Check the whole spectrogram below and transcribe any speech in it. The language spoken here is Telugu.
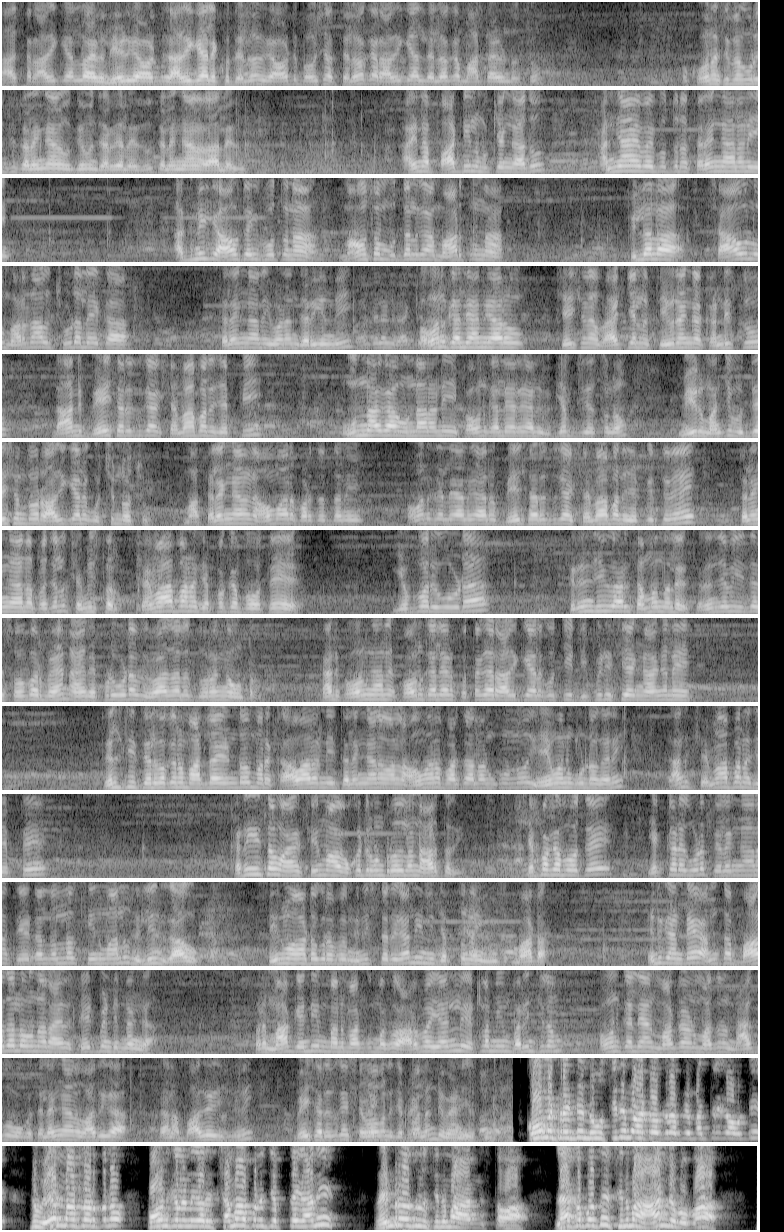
రాష్ట్ర రాజకీయాల్లో ఆయన లేడు కాబట్టి రాజకీయాలు ఎక్కువ తెలియదు కాబట్టి బహుశా తెలియక రాజకీయాలు తెలియక మాట్లాడి ఉండొచ్చు. కోనసీమ గురించి తెలంగాణ ఉద్యమం జరగలేదు తెలంగాణ రాలేదు. అయినా పార్టీలు ముఖ్యం కాదు అన్యాయం అయిపోతున్న తెలంగాణని అగ్నికి ఆవుతైపోతున్న మాంసం ముద్దలుగా మారుతున్న పిల్లల చావులు మరణాలు చూడలేక తెలంగాణ ఇవ్వడం జరిగింది. పవన్ కళ్యాణ్ గారు చేసిన వ్యాఖ్యలను తీవ్రంగా ఖండిస్తూ దాన్ని బేషరతుగా క్షమాపణ చెప్పి ఉన్నాగా ఉండాలని పవన్ కళ్యాణ్ గారిని విజ్ఞప్తి చేస్తున్నాం. మీరు మంచి ఉద్దేశంతో రాజకీయాలకు వచ్చిండొచ్చు. మా తెలంగాణని అవమానపరచొద్దని పవన్ కళ్యాణ్ గారు బేషరతుగా క్షమాపణ చెప్పితేనే తెలంగాణ ప్రజలు క్షమిస్తారు. క్షమాపణ చెప్పకపోతే ఎవ్వరు కూడా చిరంజీవి గారికి సంబంధం లేదు. Chiranjeevi is a superman ఆయన ఎప్పుడు కూడా వివాదాలకు దూరంగా ఉంటారు. కానీ పవన్ కానీ పవన్ కళ్యాణ్ కొత్తగా రాజకీయాలకు వచ్చి డిప్యూటీ సీఎం కాగానే తెలిసి తెలియకనే మాట్లాడిండో మరి కావాలని తెలంగాణ వాళ్ళని అవమానపరచాలనుకుండో ఏమనుకుండో కానీ దానికి క్షమాపణ చెప్తే కనీసం ఆయన సినిమా ఒకటి రెండు రోజులన్న ఆడుతుంది. చెప్పకపోతే ఎక్కడ కూడా తెలంగాణ థియేటర్లలో సినిమాలు రిలీజ్ కావు. సినిమా ఆటోగ్రఫర్ మినిస్టర్గా నేను చెప్తున్నా మాట. ఎందుకంటే అంత బాధలో ఉన్నారు ఆయన స్టేట్మెంట్ ఇందంగా మరి మాకు ఎన్ని మన మాకు మాకు అరవై ఏళ్ళు ఎట్లా మేము భరించినాం? పవన్ కళ్యాణ్ మాట్లాడడం మాత్రం నాకు ఒక తెలంగాణ వాదిగా చాలా బాధ వేసింది. బేషరతుగా క్షమాపణ చెప్పాలని డిమాండ్ చేస్తున్నాను కోమటిరెడ్డి నువ్వు సినిమాటోగ్రఫీ మంత్రిగా ఉండి నువ్వేం మాట్లాడుతున్నావు? పవన్ కళ్యాణ్ గారు క్షమాపణ చెప్తే గానీ రెండు రోజులు సినిమా ఆడిస్తావా లేకపోతే సినిమా ఆడివ్వవా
